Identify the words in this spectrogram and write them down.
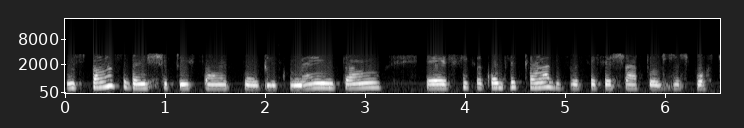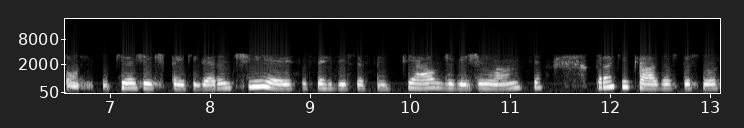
o espaço da instituição é público, né? Então, é, fica complicado você fechar todos os portões. O que a gente tem que garantir é esse serviço essencial de vigilância para que, caso as pessoas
